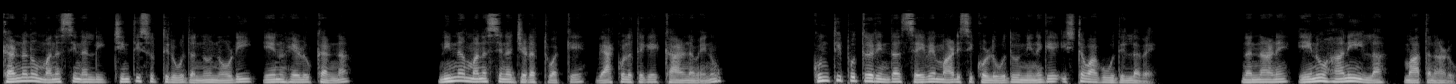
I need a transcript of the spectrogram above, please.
ಕರ್ಣನು ಮನಸ್ಸಿನಲ್ಲಿ ಚಿಂತಿಸುತ್ತಿರುವುದನ್ನು ನೋಡಿ ಏನು ಹೇಳು ಕರ್ಣ? ನಿನ್ನ ಮನಸ್ಸಿನ ಜಡತ್ವಕ್ಕೆ ವ್ಯಾಕುಲತೆಗೆ ಕಾರಣವೇನು? ಕುಂತಿಪುತ್ರರಿಂದ ಸೇವೆ ಮಾಡಿಸಿಕೊಳ್ಳುವುದು ನಿನಗೆ ಇಷ್ಟವಾಗುವುದಿಲ್ಲವೇ? ನನ್ನಾಣೆ, ಏನೂ ಹಾನಿಯಿಲ್ಲ, ಮಾತನಾಡು.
